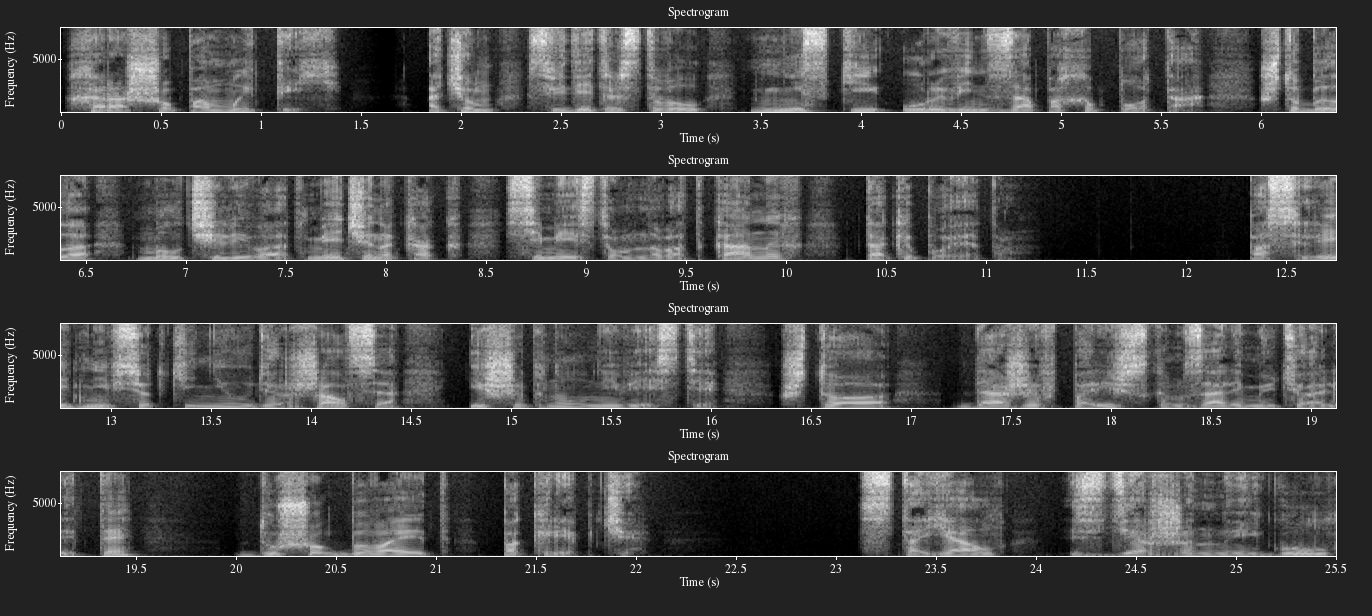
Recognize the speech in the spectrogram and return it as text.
хорошо помытый о чем свидетельствовал низкий уровень запаха пота, что было молчаливо отмечено как семейством новотканых, так и поэтом. Последний все-таки не удержался и шепнул невесте, что даже в парижском зале мютуалите душок бывает покрепче. Стоял сдержанный гул,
